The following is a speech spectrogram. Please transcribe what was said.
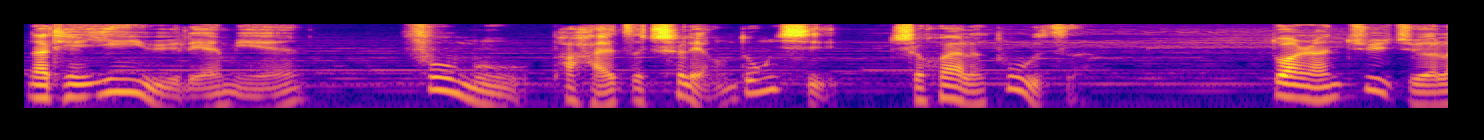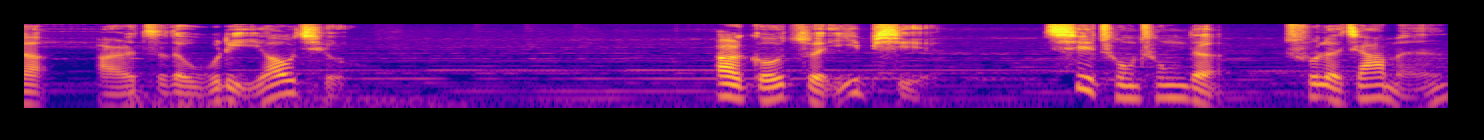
那天阴雨连绵，父母怕孩子吃凉东西吃坏了肚子，断然拒绝了儿子的无理要求。二狗嘴一撇，气冲冲地出了家门。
